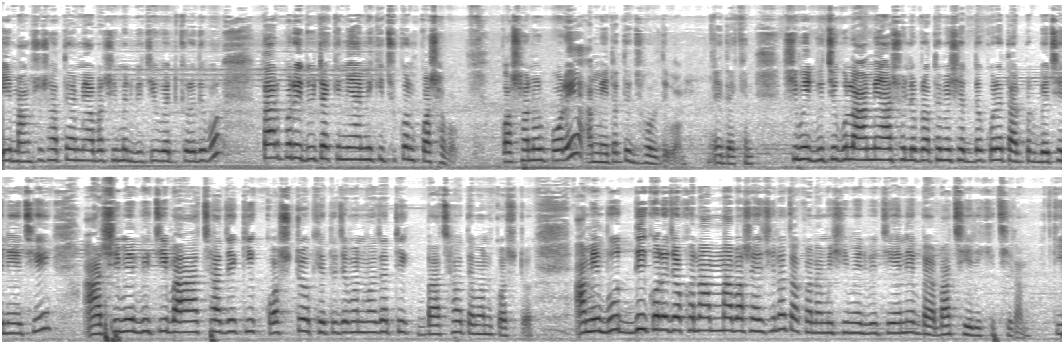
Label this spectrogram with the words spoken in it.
এই মাংসর সাথে আমি আবার শিমের বিচি ওয়েট করে দেবো। তারপরে এই দুইটাকে নিয়ে আমি কিছুক্ষণ কষাবো। কষানোর পরে আমি এটাতে ঝোল দেবো। এই দেখেন শিমের বিচিগুলো আমি আসলে প্রথমে সেদ্ধ করে তারপর বেছে নিয়েছি। আর শিমের বিচি বাছা যে কি কষ্ট, খেতে যেমন মজা, ঠিক বাছাও তেমন কষ্ট। আমি বুদ্ধি করে যখন আম্মা বাসায় ছিল, তখন আমি শিমের বিচি এনে বাছিয়ে রেখেছিলাম। কি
